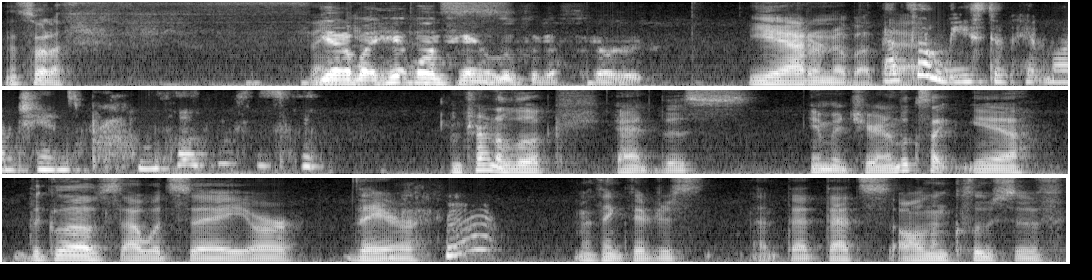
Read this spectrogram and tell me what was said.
That's what I. Th- Yeah, but it is. Hitmonchan looks like a skirt. Yeah, I don't know about That's that. That's the least of Hitmonchan's problems. I'm trying to look at this image here, and it looks like yeah, the gloves I would say are there. Mm-hmm. I think they're just that, that that's all inclusive.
